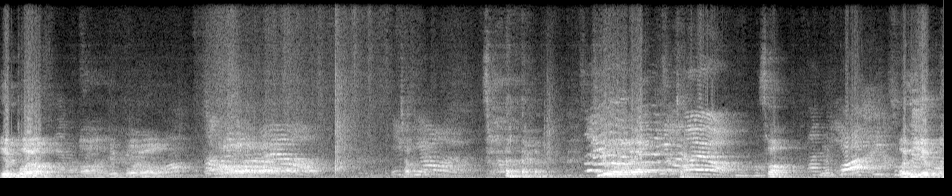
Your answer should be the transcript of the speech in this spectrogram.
예뻐요? 아, 예뻐요. 아, 이 자. 귀여워요. 귀여워요? 귀여워요. 서. 예뻐? 언니 예뻐.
